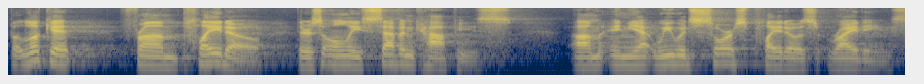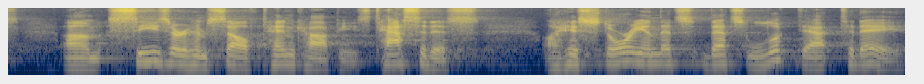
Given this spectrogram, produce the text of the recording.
But look at from Plato, there's only seven copies, um, and yet we would source Plato's writings. Um, Caesar himself, 10 copies. Tacitus, a historian that's, that's looked at today.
